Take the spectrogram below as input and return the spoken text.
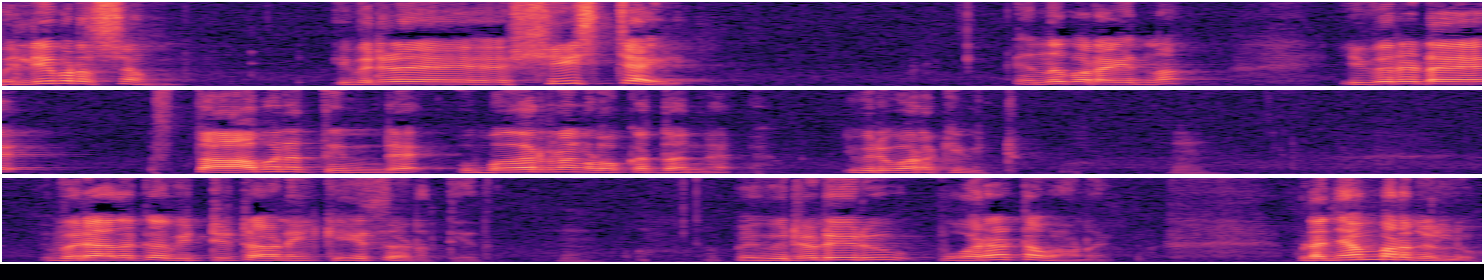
വലിയ പ്രശ്നം ഇവരുടെ ഷീ സ്റ്റൈൽ എന്ന് പറയുന്ന ഇവരുടെ സ്ഥാപനത്തിന്റെ ഉപകരണങ്ങളൊക്കെ തന്നെ ഇവർ പറക്കി വിറ്റു. ഇവരതൊക്കെ വിറ്റിട്ടാണ് ഈ കേസ് നടത്തിയത്. അപ്പോൾ ഇവരുടെ ഒരു പോരാട്ടമാണ്. ഇവിടെ ഞാൻ പറഞ്ഞല്ലോ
